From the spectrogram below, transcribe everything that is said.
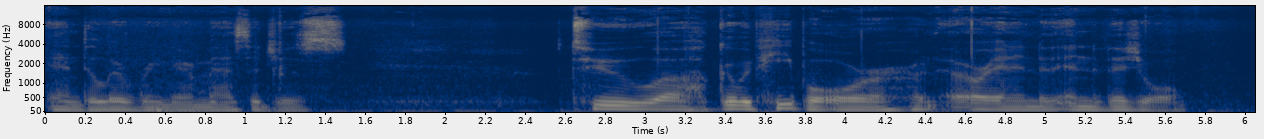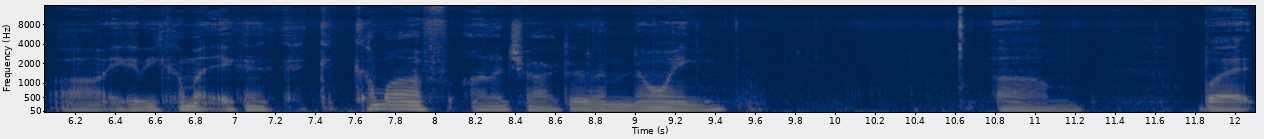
in delivering their messages to a group of people or or an individual. Uh, it can become it can come off unattractive and annoying. Um, but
